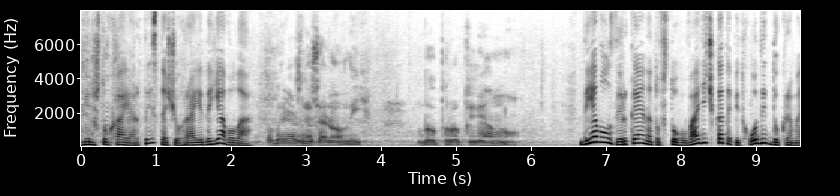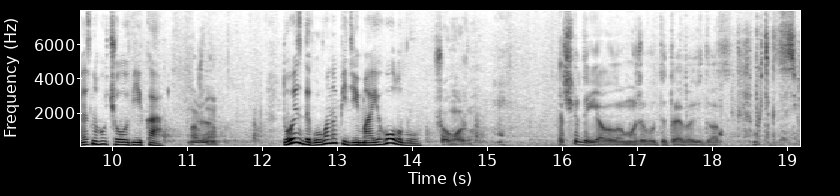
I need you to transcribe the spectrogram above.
Він штовхає артиста, що грає диявола. Обережно, шановний, бо прокляну. Диявол зиркає на товстого вадічка та підходить до кремезного чоловіка. Можна? Той здивовано підіймає голову. Що можна? А що дияволу може бути треба від вас? Будь ласка.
